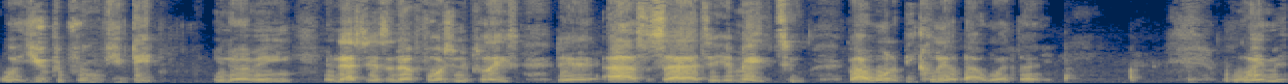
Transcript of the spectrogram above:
what you could prove you did. You know what I mean? And that's just an unfortunate place that our society has made it to. But I want to be clear about one thing. Women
